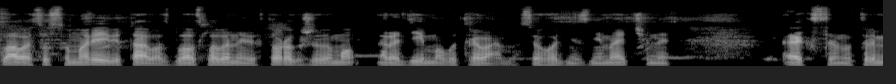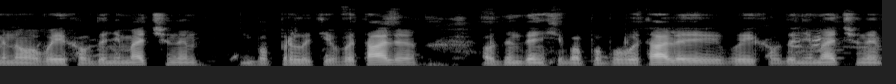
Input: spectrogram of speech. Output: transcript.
Слава Ісусу Марії, вітаю вас! Благословений вівторок, живемо, радіємо, витриваємо. Сьогодні з Німеччини екстрено терміново виїхав до Німеччини, бо прилетів в Італію. Один день хіба побув в Італії, виїхав до Німеччини,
